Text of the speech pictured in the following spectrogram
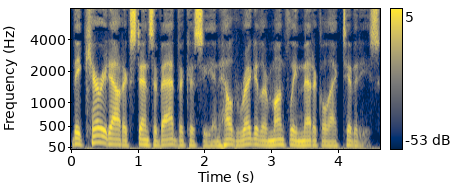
They carried out extensive advocacy and held regular monthly medical activities.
